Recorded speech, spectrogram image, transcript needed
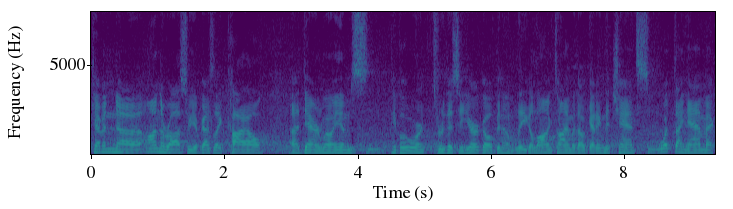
Kevin, uh, on the roster, you have guys like Kyle uh, Deron Williams, people who weren't through this a year ago, been in the league a long time without getting the chance. What dynamic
